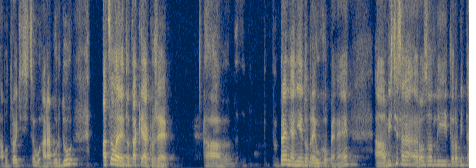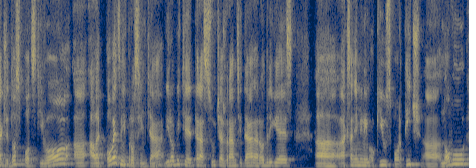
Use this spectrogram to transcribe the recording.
alebo trojtisícovú haraburdu a celé je to také akože pre mňa nie je dobre uchopené. A vy ste sa rozhodli to robiť tak, že dosť poctivo, ale povedz mi prosím ťa, vy robíte teraz súťaž v rámci Diana Rodriguez, ak sa nemýlim, o Kiu Sportič, novú.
